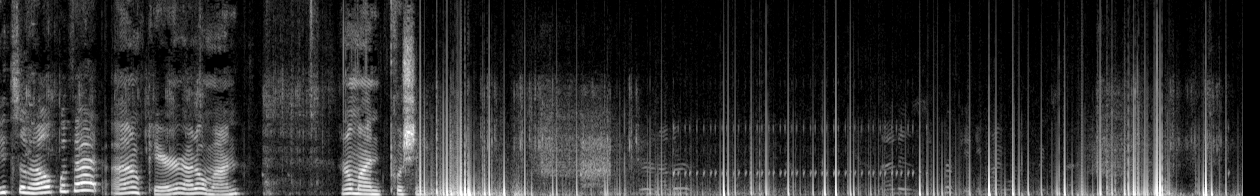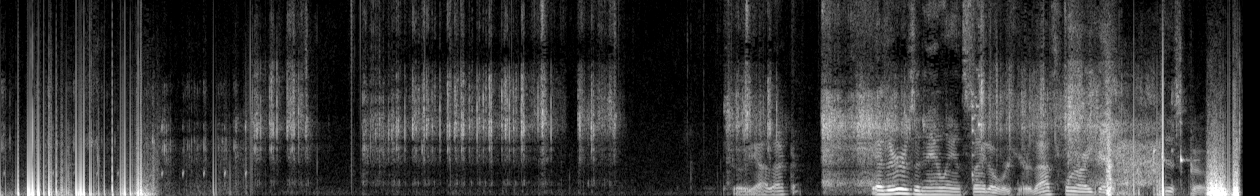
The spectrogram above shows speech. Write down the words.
Need some help with that? I don't care. I don't mind. I don't mind pushing. So yeah, that yeah, there is an alien site over here. That's where I get this code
